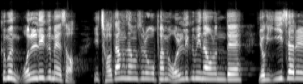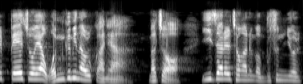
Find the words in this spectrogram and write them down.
그러면 원리금에서 이 저당상수를 곱하면 원리금이 나오는데 여기 이자를 빼줘야 원금이 나올 거 아니야. 맞죠? 이자를 정하는 건 무슨 율?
